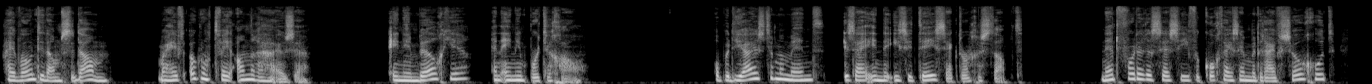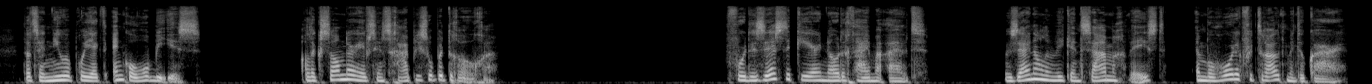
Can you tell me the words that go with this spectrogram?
Hij woont in Amsterdam, maar heeft ook nog twee andere huizen. Eén in België en één in Portugal. Op het juiste moment is hij in de ICT-sector gestapt. Net voor de recessie verkocht hij zijn bedrijf zo goed dat zijn nieuwe project enkel hobby is. Alexander heeft zijn schaapjes op het droge. Voor de zesde keer nodigt hij me uit. We zijn al een weekend samen geweest en behoorlijk vertrouwd met elkaar.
